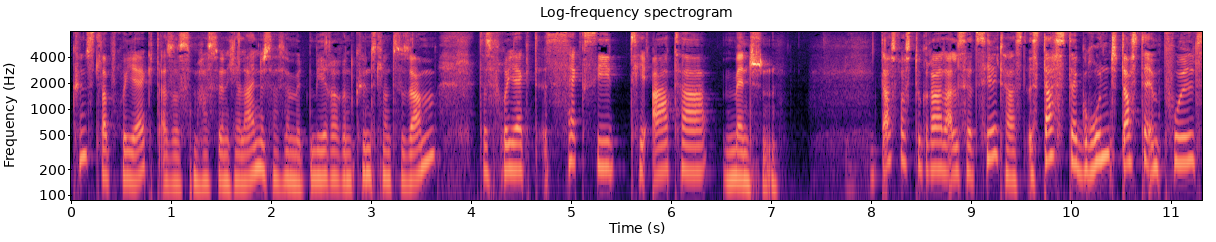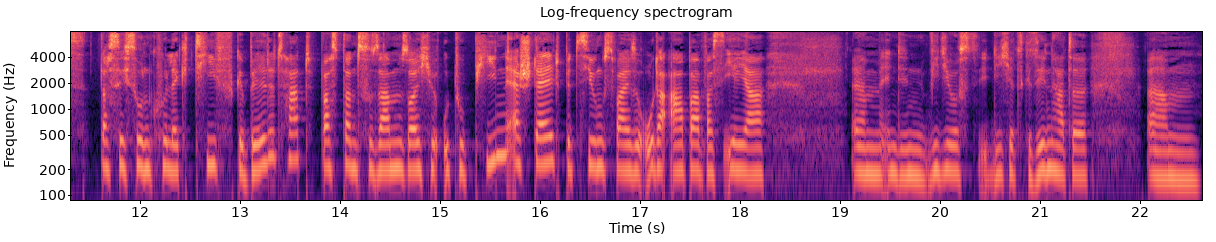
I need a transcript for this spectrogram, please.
Künstlerprojekt. Also das hast du ja nicht alleine, das hast du ja mit mehreren Künstlern zusammen. Das Projekt Sexy Theater Menschen das, was du gerade alles erzählt hast, ist das der Grund, das der Impuls, dass sich so ein Kollektiv gebildet hat, was dann zusammen solche Utopien erstellt, beziehungsweise oder aber, was ihr ja ähm, in den Videos, die ich jetzt gesehen hatte, ähm,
